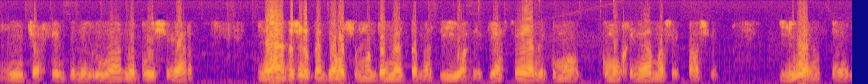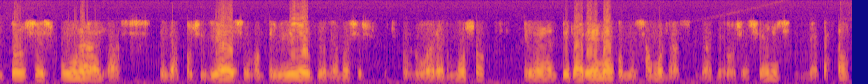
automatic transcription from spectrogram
mucha gente en el lugar, no puede llegar. Y nada, entonces nos planteamos un montón de alternativas de qué hacer, de cómo, cómo generar más espacio. Y bueno, entonces una de las, de las posibilidades en Montevideo, que además es, un lugar hermoso, era la Antera Arena, comenzamos las, las negociaciones y acá estamos.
